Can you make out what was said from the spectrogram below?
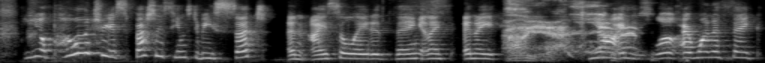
you know, poetry especially seems to be such an isolated thing, and I and I, oh yeah, you know, I well, I want to thank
